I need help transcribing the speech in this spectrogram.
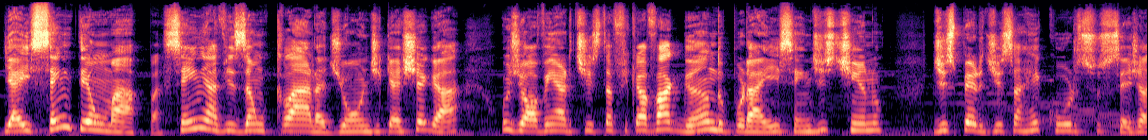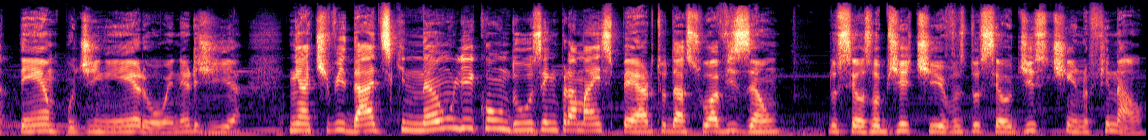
E aí, sem ter um mapa, sem a visão clara de onde quer chegar, o jovem artista fica vagando por aí sem destino, desperdiça recursos, seja tempo, dinheiro ou energia, em atividades que não lhe conduzem para mais perto da sua visão, dos seus objetivos, do seu destino final.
